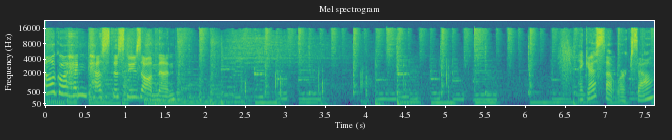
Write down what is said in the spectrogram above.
I'll go ahead and pass this news on then. I guess that works out.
